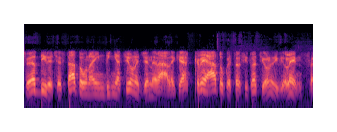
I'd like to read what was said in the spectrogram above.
Cioè a dire c'è stata una indignazione generale che ha creato questa situazione di violenza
